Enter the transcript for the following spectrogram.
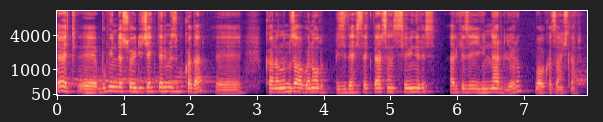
Evet e, bugün de söyleyeceklerimiz bu kadar. E, kanalımıza abone olup bizi desteklerseniz seviniriz. Herkese iyi günler diliyorum. Bol kazançlar.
